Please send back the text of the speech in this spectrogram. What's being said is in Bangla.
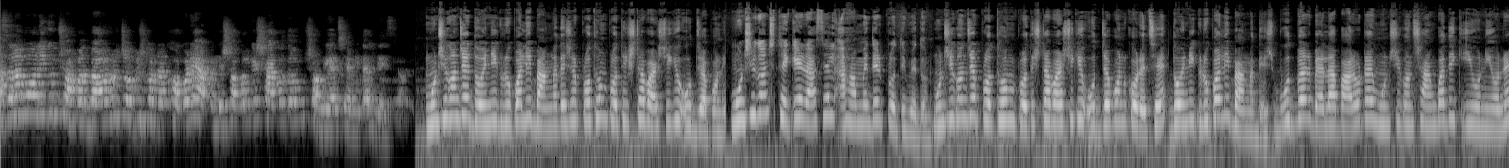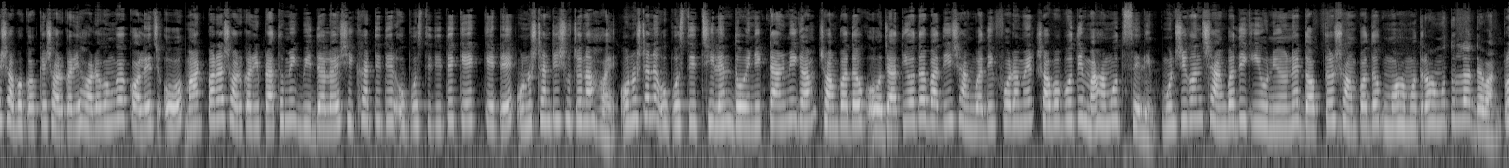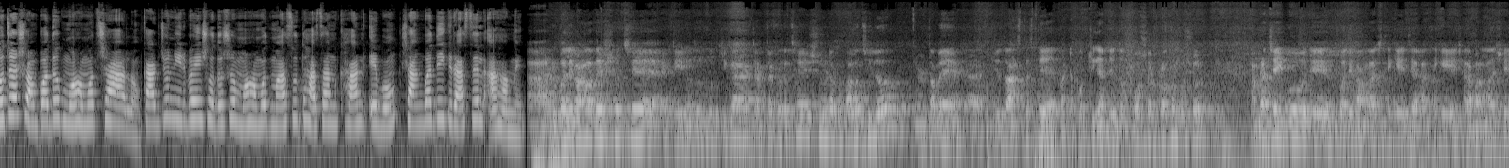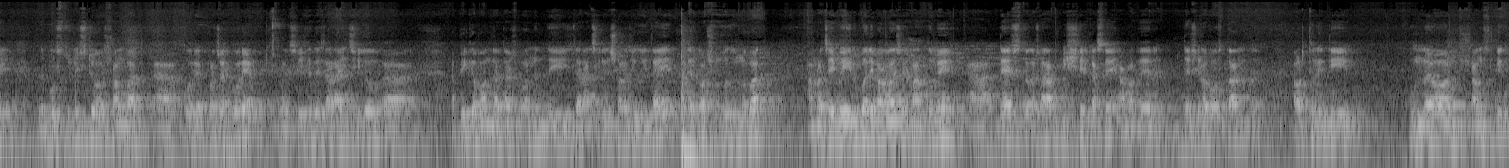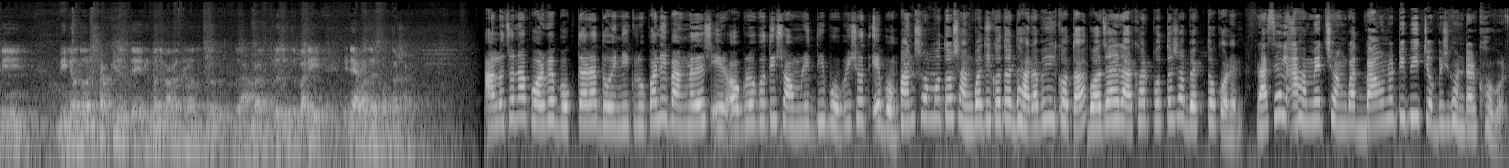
আসসালামু আলাইকুম, সংবাদ বাউন্ন চব্বিশ ঘণ্টার খবরে আপনাদের সকলকে স্বাগতম। সঙ্গে আছে আমি তাহিরা ইসলাম। মুন্সিগঞ্জের দৈনিক রূপালী বাংলাদেশের প্রথম প্রতিষ্ঠা বার্ষিকী উদযাপন। মুন্সিগঞ্জ থেকে রাসেল আহমেদের প্রতিবেদন। মুন্সিগঞ্জে প্রথম প্রতিষ্ঠা বার্ষিকী উদযাপন করেছে দৈনিক রূপালী বাংলাদেশ। বুধবার বেলা বারোটায় মুন্সিগঞ্জ সাংবাদিক ইউনিয়নের সভাকক্ষে সরকারি হরগঙ্গা কলেজ ও মাঠপাড়া সরকারি প্রাথমিক বিদ্যালয়ে শিক্ষার্থীদের উপস্থিতিতে কেক কেটে অনুষ্ঠানটির সূচনা হয়। অনুষ্ঠানে উপস্থিত ছিলেন দৈনিক টার্মিগাম সম্পাদক ও জাতীয়তাবাদী সাংবাদিক ফোরামের সভাপতি মাহমুদ সেলিম। মুন্সিগঞ্জ সাংবাদিক ইউনিয়নের দপ্তর সম্পাদক মোহাম্মদ রহমতুল্লাহ দেওয়ান, প্রচার সম্পাদক মোহাম্মদ শাহ আলম, কার্যনির্বাহী সদস্য মোহাম্মদ মাসুদ হাসান খান এবং সাংবাদিক রাসেল আহমেদ। রূপালী বাংলাদেশ হচ্ছে একটি নতুন পত্রিকা যাত্রা করেছে। শুরুটা খুব ভালো ছিল, তবে যেহেতু আস্তে আস্তে একটা পত্রিকার যেহেতু বছর, প্রথম বছর, আমরা চাইব যে রূপালী বাংলাদেশ থেকে, জেলা থেকে, সারা বাংলাদেশে বস্তুনিষ্ঠ সংবাদ করে, প্রচার করে। সেই সাথে যারাই ছিল আহ, বিজ্ঞাপন দাদা শুভানন্দী যারা ছিলেন সহযোগিতায় তাদেরকে অসংখ্য ধন্যবাদ। আমরা চাইব এই রূপালী বাংলাদেশের মাধ্যমে দেশ তথা সারা বিশ্বের কাছে আমাদের দেশের অবস্থান অর্থনীতি উন্নয়ন সংস্কৃতি বিনোদন সব কিছুতে রূপালী বাংলাদেশের মধ্যে আমরা তুলে ধরতে পারি। এটাই আমাদের প্রত্যাশা। আলোচনা পর্বে বক্তারা দৈনিক রূপালী বাংলাদেশ এর অগ্রগতি, সমৃদ্ধি, ভবিষ্যৎ এবং মানসম্মত সাংবাদিকতার ধারাবাহিকতা বজায় রাখার প্রত্যাশা ব্যক্ত করেন। রাসেল আহমেদ, সংবাদ বাউন্ন টিভি, চব্বিশ ঘণ্টার খবর।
